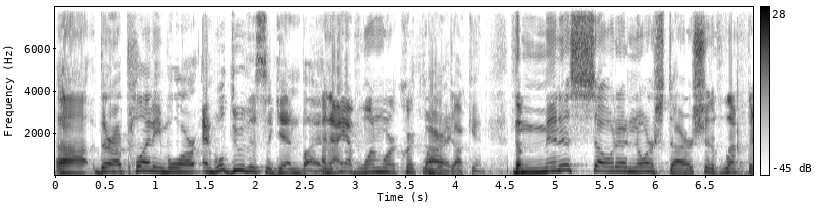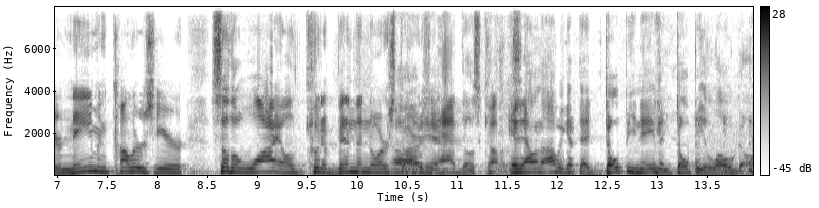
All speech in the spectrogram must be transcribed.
Uh, there are plenty more, and we'll do this again by and. I have one more quick one All to right. duck in. The Minnesota North Stars should have left their name and colors here, so the Wild could have been the North Stars Oh, yeah. and had those colors. And now, now we got that dopey name and dopey logo.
